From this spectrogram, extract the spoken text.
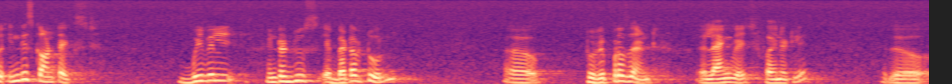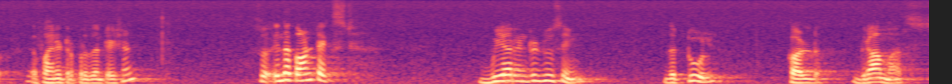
So, in this context, we will introduce a better tool uh, to represent a language finitely, the, a finite representation. So, in the context, we are introducing the tool called grammars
